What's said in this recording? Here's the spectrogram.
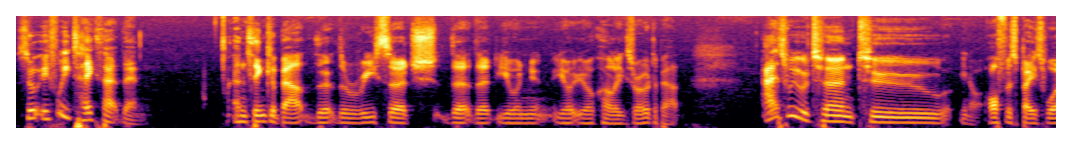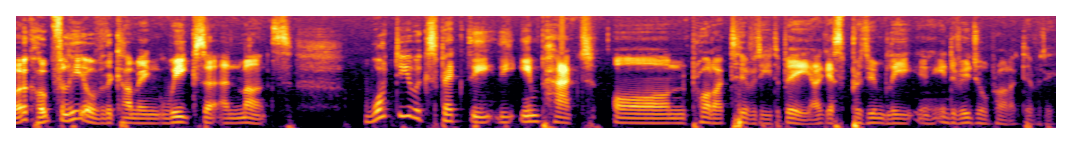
So if we take that then, and think about the, the research that, that you and your, your colleagues wrote about. As we return to you know office based work, hopefully over the coming weeks and months, what do you expect the, the impact on productivity to be? I guess presumably individual productivity.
